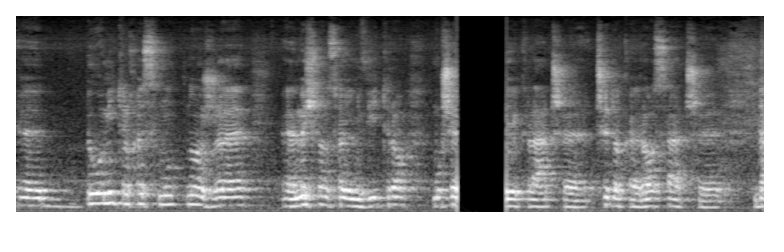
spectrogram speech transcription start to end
E, Było mi trochę smutno, że e, myśląc o in vitro muszę klacze czy do Kerosa, czy do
